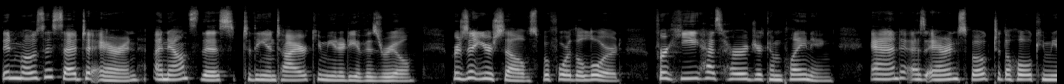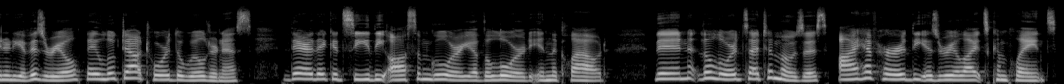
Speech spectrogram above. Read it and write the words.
Then Moses said to Aaron, Announce this to the entire community of Israel. Present yourselves before the Lord, for he has heard your complaining. And as Aaron spoke to the whole community of Israel, they looked out toward the wilderness. There they could see the awesome glory of the Lord in the cloud. Then the Lord said to Moses, I have heard the Israelites' complaints.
